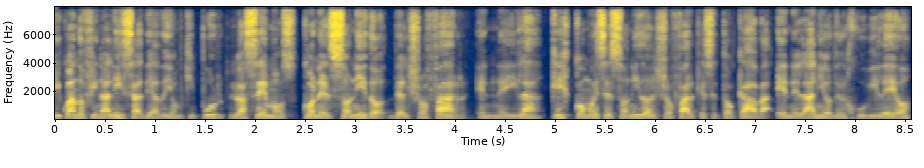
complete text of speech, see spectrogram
Y cuando finaliza el día de Yom Kippur, lo hacemos con el sonido del shofar en Neilá, que es como ese sonido del shofar que se tocaba en el año del jubileo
